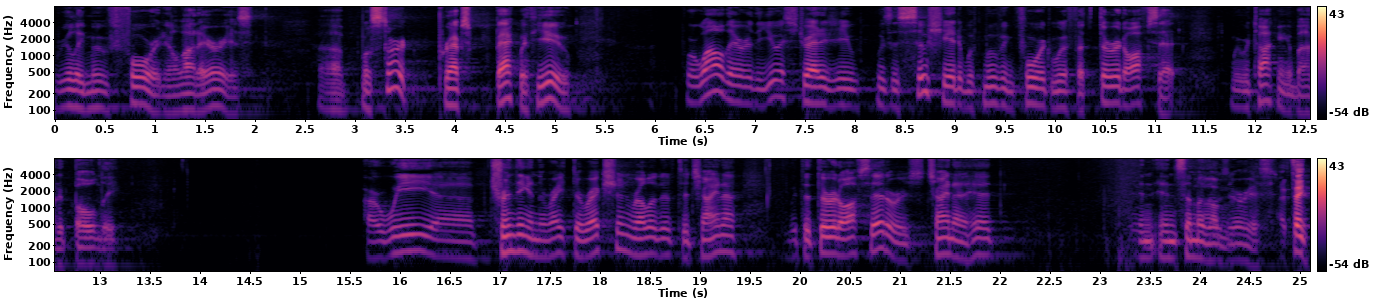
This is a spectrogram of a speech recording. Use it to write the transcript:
really moved forward in a lot of areas. Uh, we'll start perhaps back with you. For a while there, the U.S. strategy was associated with moving forward with a third offset. We were talking about it boldly. Are we uh, trending in the right direction relative to China with the third offset, or is China ahead in, in some of those um, areas? I think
